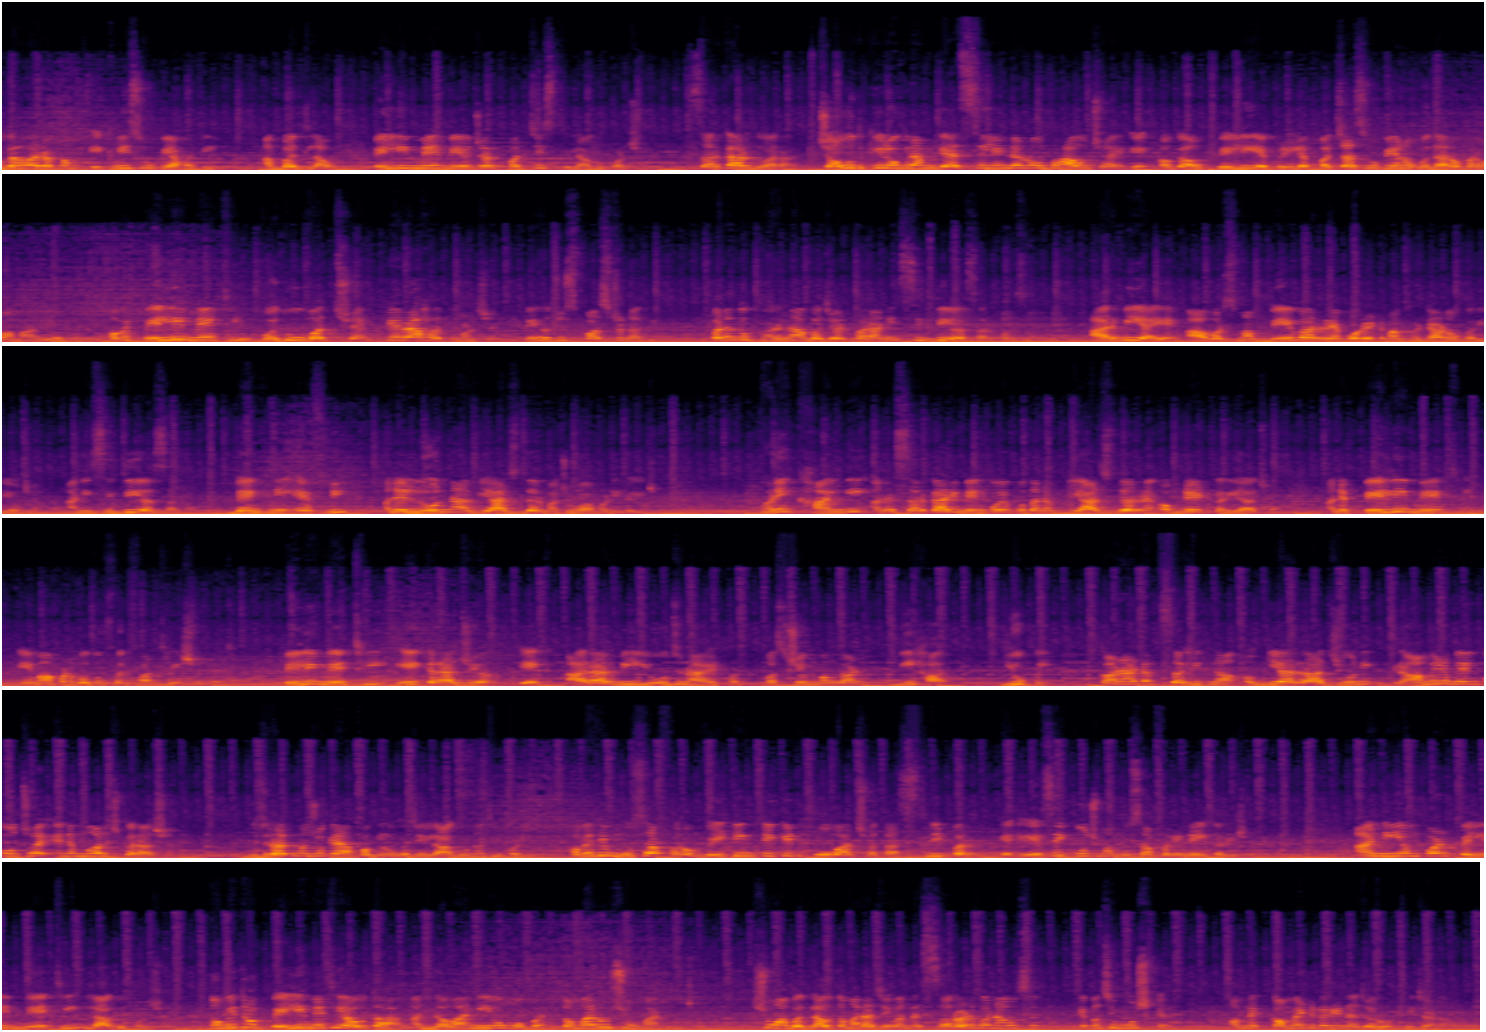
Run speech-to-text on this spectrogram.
અગાઉ આ રકમ એકવીસ રૂપિયા હતી. આ બદલાવ પહેલી મે બે હજાર પચીસથી લાગુ પડશે. સરકાર દ્વારા ચૌદ કિલોગ્રામ ગેસ સિલિન્ડરનો ભાવ છે એ અગાઉ પહેલી એપ્રિલે પચાસ રૂપિયાનો વધારો કરવામાં આવ્યો હતો. હવે પહેલી મેથી વધુ વધશે કે રાહત મળશે તે હજુ સ્પષ્ટ નથી. પરંતુ ઘરના બજેટ પર આની સીધી અસર પડશે. આરબીઆઈએ આ વર્ષમાં બે વાર રેપો રેટમાં ઘટાડો કર્યો છે. આની સીધી અસર બેંકની એફડી અને લોનના વ્યાજ દરમાં જોવા મળી રહી છે. ઘણી ખાનગી અને સરકારી બેંકોએ પોતાના વ્યાજ દરને અપડેટ કર્યા છે અને પહેલી મેથી એમાં પણ વધુ ફેરફાર થઈ શકે છે. પહેલી મેથી એક રાજ્ય, એક આરઆરબી યોજના હેઠળ પશ્ચિમ બંગાળ, બિહાર, યુપી, કર્ણાટક સહિતના અગિયાર રાજ્યોની ગ્રામીણ બેંકો છે એને મર્જ કરાશે. ગુજરાતમાં જો કે આ પગલું હજી લાગુ નથી પડ્યું. હવેથી મુસાફરો વેઇટિંગ ટિકિટ હોવા છતાં સ્લીપર કે એસી કોચમાં મુસાફરી નહીં કરી શકે. આ નિયમ પણ પહેલી મે થી લાગુ પડશે. તો મિત્રો, પહેલી મે થી આવતા આ નવા નિયમો પર તમારું શું માનવું છે? શું આ બદલાવ તમારા જીવનને સરળ બનાવશે કે પછી મુશ્કેલ? અમને કમેન્ટ કરીને જરૂરથી જણાવો.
